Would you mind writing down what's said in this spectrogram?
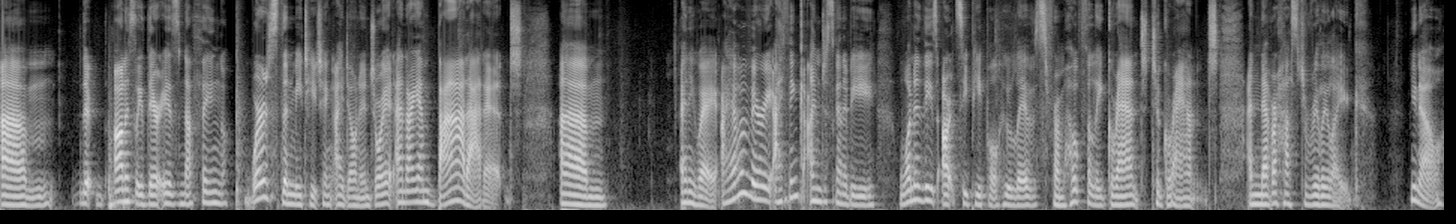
Um, there, honestly, there is nothing worse than me teaching. I don't enjoy it, and I am bad at it. Um Anyway, I have a very, I think I'm just going to be one of these artsy people who lives from hopefully grant to grant and never has to really like, you know,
